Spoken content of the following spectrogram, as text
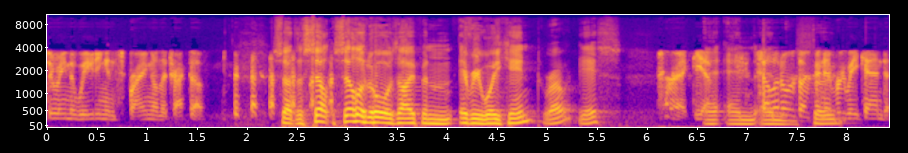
doing the weeding and spraying on the tractor. so the cell, cellar door is open every weekend, right? Yes. Correct. Yeah. And, and cellar doors open food. every weekend,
